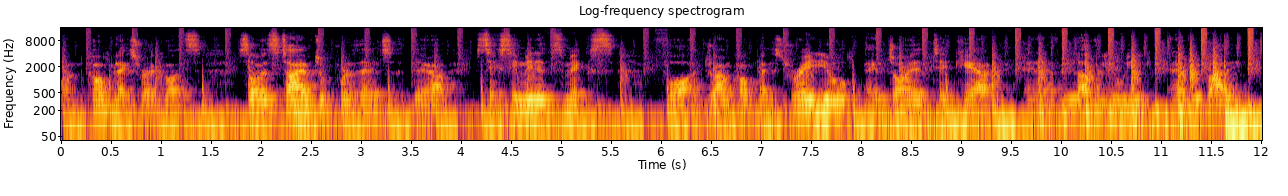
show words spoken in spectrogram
on Complex Records. So it's time to present their 60 minutes mix for Drum Complex Radio. Enjoy it, take care, and have a lovely week, everybody.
